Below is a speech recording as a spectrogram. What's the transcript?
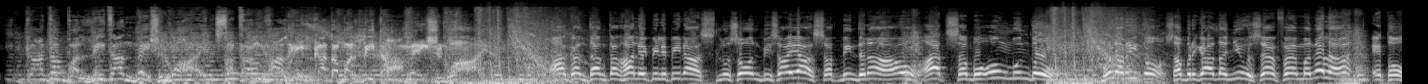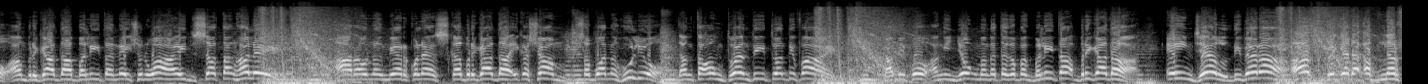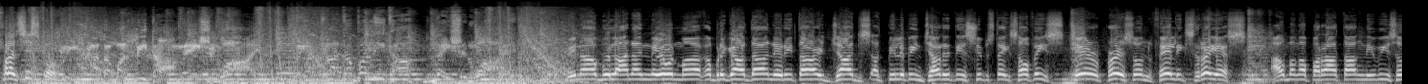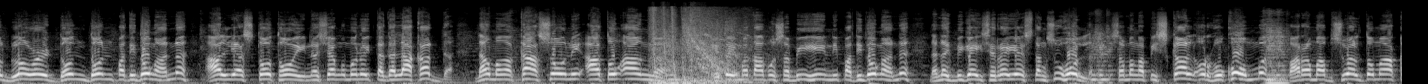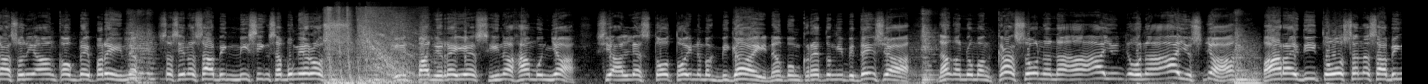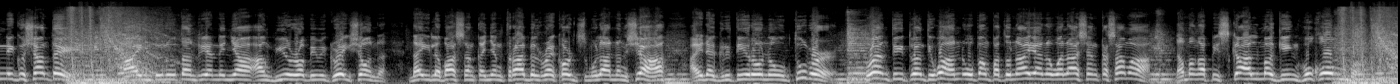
Brigada Balita Nationwide. Sa tanghali. Brigada Balita Nationwide. Magandang tanghali Pilipinas, Luzon, Visayas at Mindanao at sa buong mundo. Mula rito sa Brigada News FM Manila, ito ang Brigada Balita Nationwide sa tanghali. Araw ng Miyerkules, Kabrigada Ikasyam sa buwan ng Hulyo ng taong 2025. Kami po ang inyong mga tagapagbalita, Brigada Angel Divera. At Brigada Abner Francisco. Brigada Balita Nationwide. Brigada Balita Nationwide. Pinabulaanan ngayon mga kabrigada ni retired judge at Philippine Charity Sweepstakes Office Chairperson Felix Reyes ang mga paratang ni whistleblower Don Don Patidongan alias Totoy na siyang umunoy tagalakad ng mga kaso ni Atong Ang. Ito ay matapos sabihin ni Patidongan na nagbigay si Reyes ng suhol sa mga piskal or hukom para maabsuelto mga kaso ni ang kaugnay pa rin sa sinasabing missing sa Bungeros. Hid ni Reyes, hinahamon niya si alias Totoy na magbigay ng konkretong ebidensya ng anumang kaso na naaayon o naaayos niya para dito sa nasabing negosyante. Paintulutan riyan niya ang Bureau of Immigration na ilabas ang kanyang travel records mula nang siya ay nagretiro noong October 2021 upang patunayan na wala siyang kasama ng mga piskal maging hukom.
